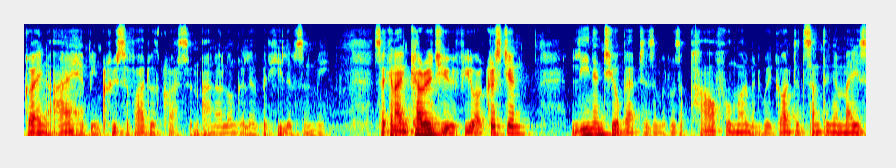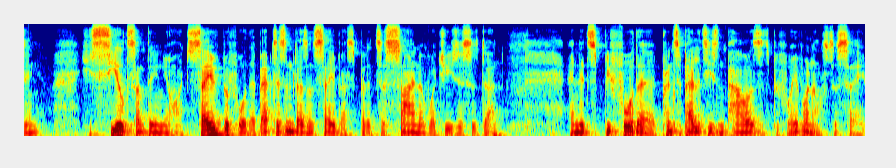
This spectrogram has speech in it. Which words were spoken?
going, I have been crucified with Christ, and I no longer live, but He lives in me. So, can I encourage you, if you are a Christian, lean into your baptism. It was a powerful moment where God did something amazing. He sealed something in your heart. Saved before that. Baptism doesn't save us, but it's a sign of what Jesus has done. And it's before the principalities and powers, it's before everyone else to say,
